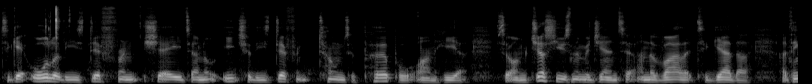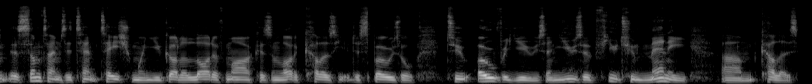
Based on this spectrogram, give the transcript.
to get all of these different shades and each of these different tones of purple on here. So I'm just using the magenta and the violet together. I think there's sometimes a temptation when you've got a lot of markers and a lot of colors at your disposal to overuse and use a few too many um, colors.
